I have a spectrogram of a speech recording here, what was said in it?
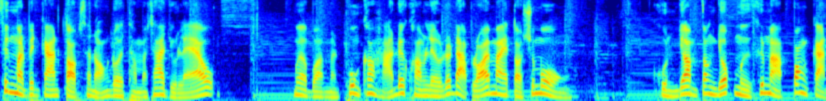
ซึ่งมันเป็นการตอบสนองโดยธรรมชาติอยู่แล้ว เมื่อบอลมันพุ่งเข้าหาด้วยความเร็วระดับร้อยไมล์ต่อชั่วโมง คุณย่อมต้องยกมือขึ้นมาป้องกัน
